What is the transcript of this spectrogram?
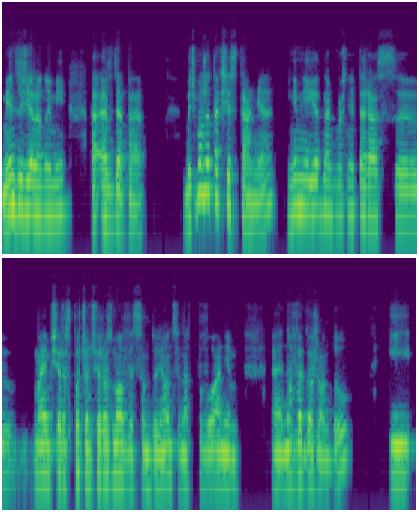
między Zielonymi a FDP. Być może tak się stanie, niemniej jednak właśnie teraz y, mają się rozpocząć rozmowy sądujące nad powołaniem e, nowego rządu i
